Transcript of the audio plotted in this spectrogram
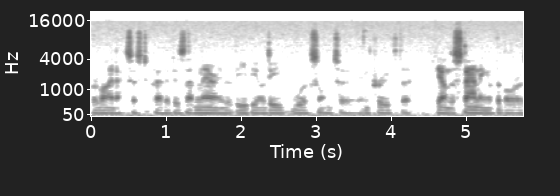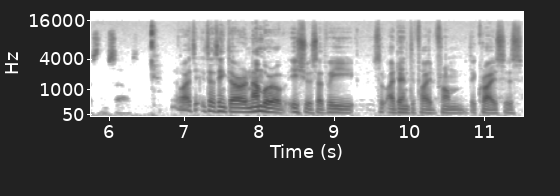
provide access to credit? Is that an area that the EBRD works on to improve the, the understanding of the borrowers themselves? Well, I, th I think there are a number of issues that we sort of identified from the crisis.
